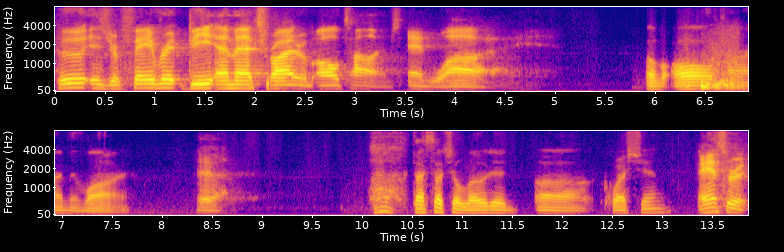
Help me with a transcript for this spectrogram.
Who is your favorite BMX rider of all times and why? Of all time and why? Yeah. That's such a loaded uh, question. Answer it.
